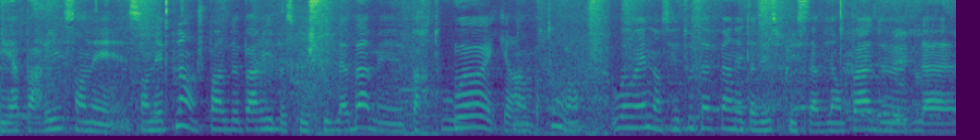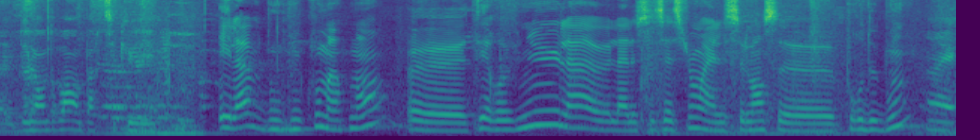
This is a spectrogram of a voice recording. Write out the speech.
Et à Paris, c'en est, c'en est plein. Je parle de Paris parce que je suis de là-bas, mais partout. Ouais, ouais, carrément. Partout. Hein. Ouais, ouais, non, c'est tout à fait un état d'esprit. Ça vient pas de, de l'endroit en particulier. Et là, donc, du coup, maintenant, euh, t'es revenu. Là, l'association, elle se lance pour de bon. Ouais.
